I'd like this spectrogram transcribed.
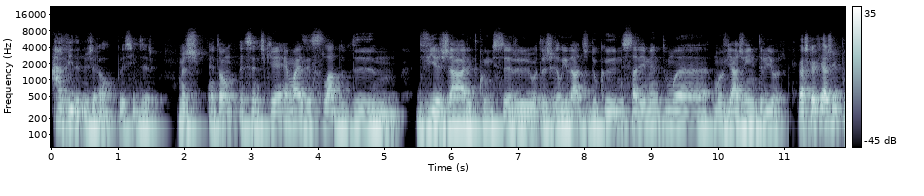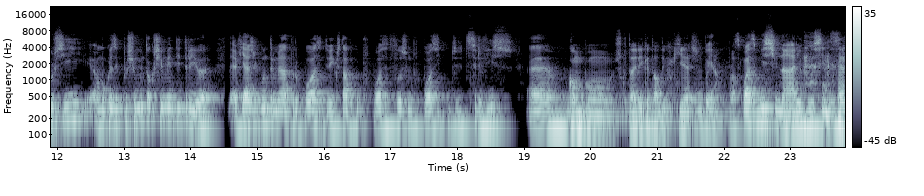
à vida no geral, por assim dizer. Mas então sentes que é, é mais esse lado de, de viajar e de conhecer outras realidades do que necessariamente uma, uma viagem interior. Eu acho que a viagem por si é uma coisa que puxa muito ao crescimento interior. A viagem com um determinado propósito, e gostava que o propósito fosse um propósito de, de serviço. Um, Como bom escuteiro e católico que és. Um, quase missionário, por assim dizer.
